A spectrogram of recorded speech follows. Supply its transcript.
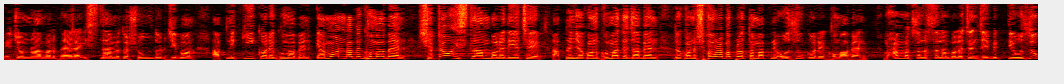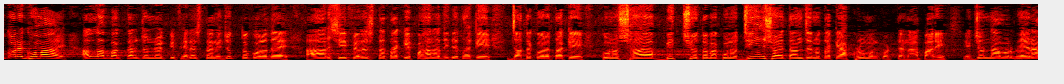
এই জন্য আমার ভাইয়েরা, ইসলাম এত সুন্দর জীবন, আপনি কি করে ঘুমাবেন কেমন ভাবে ঘুমাবেন, সেটাও ইসলাম বলে দিয়েছে। আপনি যখন ঘুমাতে যাবেন, তখন সর্বপ্রথম আপনি অজু করে ঘুমাবেন। মোহাম্মদ সাল্লাহ সাল্লাম বলেছেন, যে ব্যক্তি অজু করে ঘুমায়, আল্লাহ পাক তার জন্য একটি ফেরেস্তা নিযুক্ত করে দেয়। আর সেই ফেরেস্তা তাকে পাহারা দিতে থাকে, যাতে করে তাকে কোনো সাপ, বিচ্ছু অথবা কোনো জিন, শয়তান যেন তাকে আক্রমণ করতে না পারে। এর জন্য আমার ভাইয়েরা,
